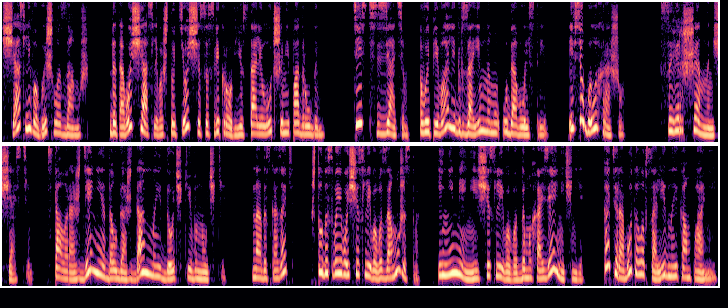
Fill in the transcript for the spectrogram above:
счастливо вышла замуж. До того счастлива, что теща со свекровью стали лучшими подругами. Тесть с зятем выпивали к взаимному удовольствию, и все было хорошо совершенным счастьем стало рождение долгожданной дочки-внучки. Надо сказать, что до своего счастливого замужества и не менее счастливого домохозяйничанья Катя работала в солидной компании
